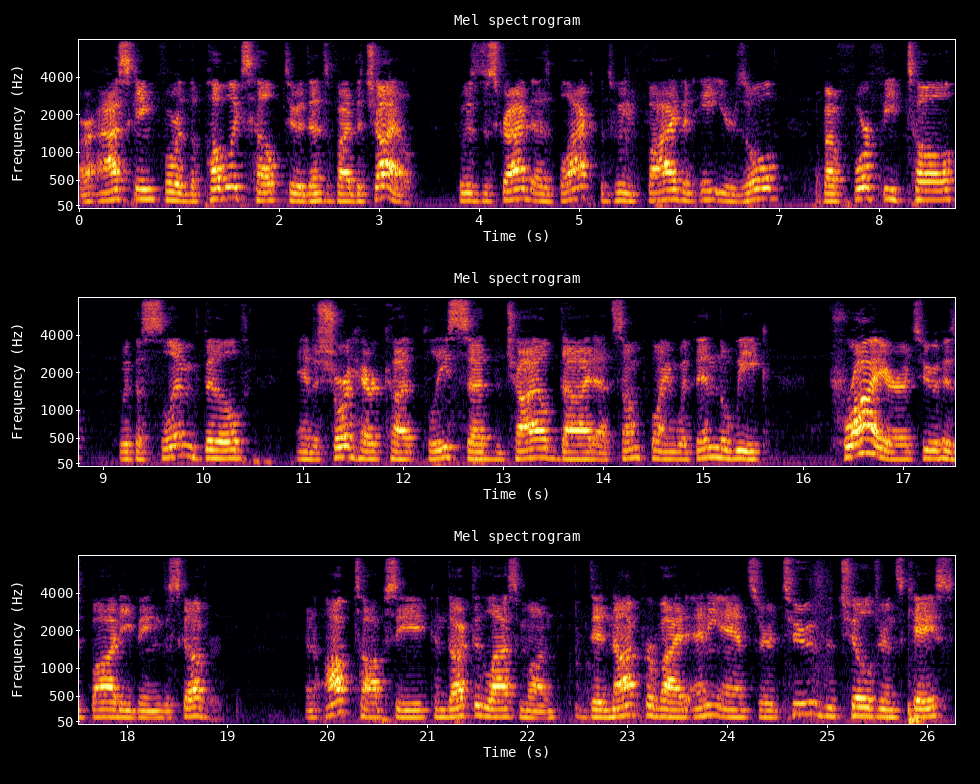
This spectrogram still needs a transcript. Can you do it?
are asking for the public's help to identify the child, who is described as black between 5 and 8 years old, about 4 feet tall, with a slim build and a short haircut. Police said the child died at some point within the week prior to his body being discovered. An autopsy conducted last month did not provide any answer to the children's case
